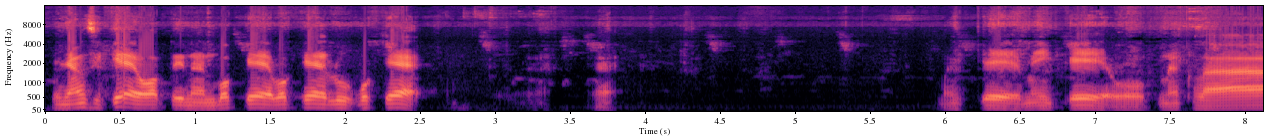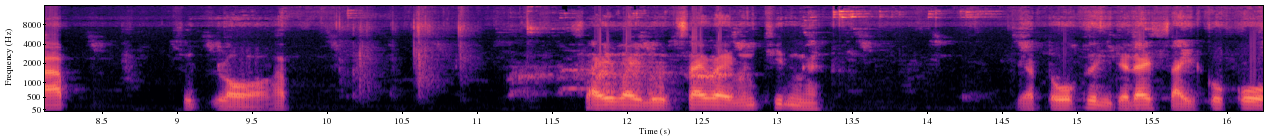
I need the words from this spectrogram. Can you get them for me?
เป็นหยังสิแก้ออกตีนันบ่แก้บ่แก้ลูกบ่แก้ไม่แก้ไม่แก้ออกนะครับ สุดหล่อครับ ใส่ไว้ลูกใส่ไว้มันชิ้นไงเดี๋ยวโตขึ้นจะได้ใส่โกโก้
